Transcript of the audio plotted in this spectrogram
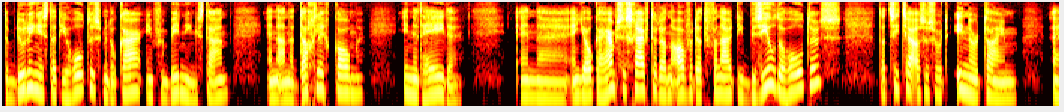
De bedoeling is dat die holtes met elkaar in verbinding staan en aan het daglicht komen in het heden. En, uh, en Joke Hermsen schrijft er dan over dat vanuit die bezielde holtes, dat ziet zij als een soort inner time. Uh,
